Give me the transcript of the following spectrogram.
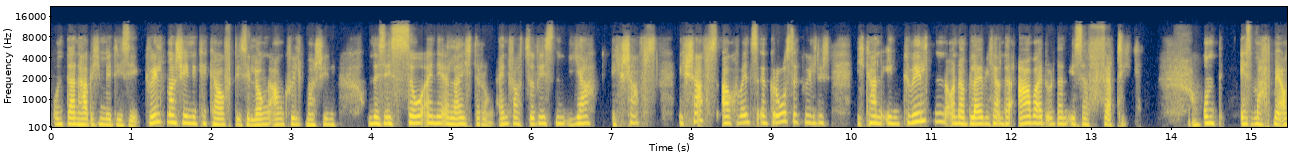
Und dann habe ich mir diese Quiltmaschine gekauft, diese Longarm-Quiltmaschine. Und es ist so eine Erleichterung, einfach zu wissen, ja, ich schaff's. Ich schaff's, auch wenn es ein großer Quilt ist. Ich kann ihn quilten und dann bleibe ich an der Arbeit und dann ist er fertig. Und es macht mir auch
